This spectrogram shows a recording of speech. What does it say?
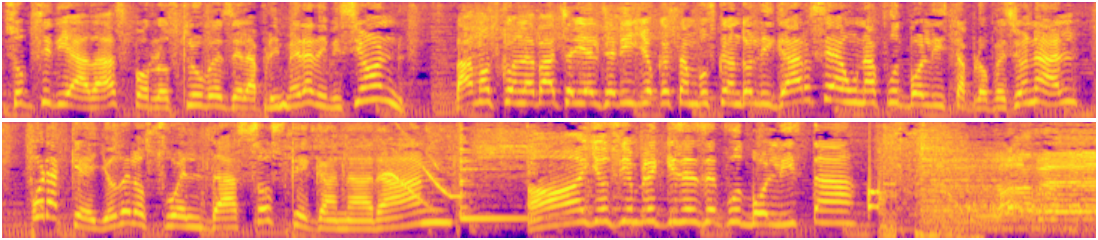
subsidiadas por los clubes de la primera división. Vamos con la bacha y el cerillo que están buscando ligarse a una futbolista profesional por aquello de los sueldazos que ganarán. Ay, yo siempre quise ser futbolista. ¡La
